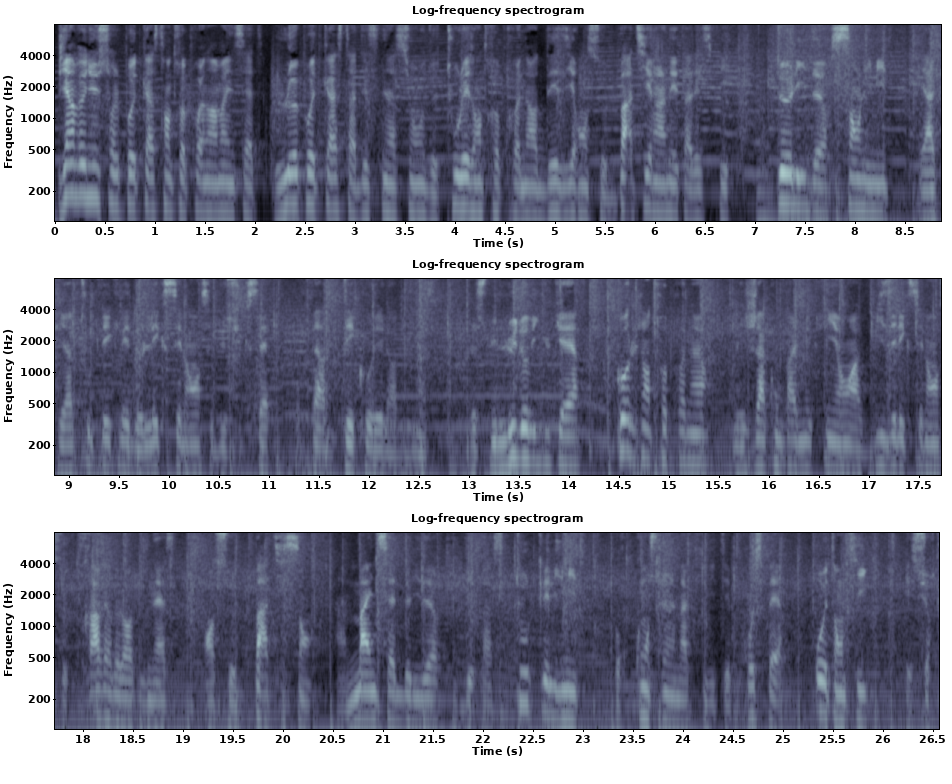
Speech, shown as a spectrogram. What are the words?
Bienvenue sur le podcast Entrepreneur Mindset, le podcast à destination de tous les entrepreneurs désirant se bâtir un état d'esprit de leader sans limite et acquérir toutes les clés de l'excellence et du succès pour faire décoller leur business. Je suis Ludovic Duquer, coach d'entrepreneur et j'accompagne mes clients à viser l'excellence au travers de leur business en se bâtissant un mindset de leader qui dépasse toutes les limites pour construire une activité prospère, authentique et surtout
